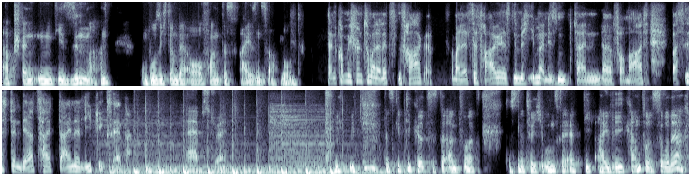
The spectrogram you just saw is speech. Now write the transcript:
Abständen, die Sinn machen. und wo sich dann der Aufwand des Reisens ablohnt. Dann komme ich schon zu meiner letzten Frage. Meine letzte Frage ist nämlich immer in diesem kleinen äh, Format. Was ist denn derzeit deine Lieblings-App? Abstract. Das gibt die kürzeste Antwort. Das ist natürlich unsere App, die IW Campus, oder?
